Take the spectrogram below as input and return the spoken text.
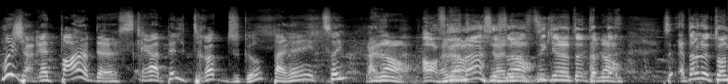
Moi, j'aurais peur de scraper le troc du gars, pareil, tu sais. Ah non. Ah, Ah vraiment, non. c'est Ah ça? non. que Ah Attends, là, ton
